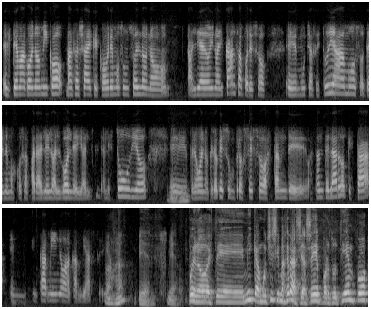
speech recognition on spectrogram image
el tema económico, más allá de que cobremos un sueldo, no al día de hoy no alcanza, por eso eh, muchas estudiamos o tenemos cosas paralelo al vole y al, estudio, eh, pero bueno, creo que es un proceso bastante, bastante largo que está en, camino a cambiarse. Bien, bien. Bueno, este, Mica, muchísimas gracias eh, por tu tiempo,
